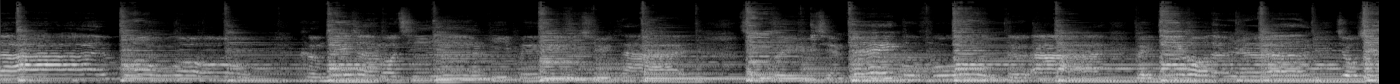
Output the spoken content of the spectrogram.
来可没这么轻易被取代总会遇见被辜负的爱被遗落的人就只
